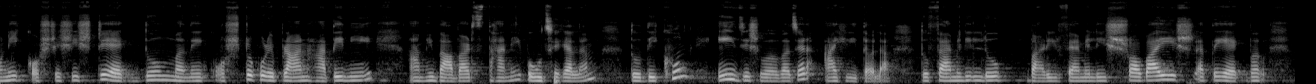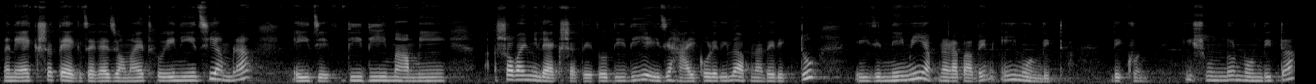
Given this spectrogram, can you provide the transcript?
অনেক কষ্টে সৃষ্টে একদম মানে কষ্ট করে প্রাণ হাতে নিয়ে আমি বাবার স্থানে পৌঁছে গেলাম। তো দেখুন, এই যে শোভাবাজার আহিরিতলা। তো ফ্যামিলির লোক, বাড়ির ফ্যামিলির সবাই সাথে একভাবে মানে একসাথে এক জায়গায় জমায়েত হয়ে নিয়েছি আমরা। এই যে দিদি, মামি সবাই মিলে একসাথে। তো দিদি এই যে হাই করে দিল আপনাদের একটু, এই যে নেমেই আপনারা পাবেন এই মন্দিরটা। দেখুন, কি সুন্দর মন্দিরটা।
